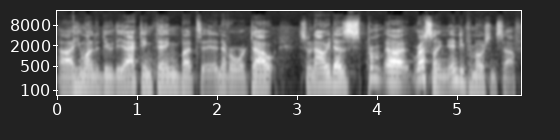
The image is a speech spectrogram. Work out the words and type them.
Uh, he wanted to do the acting thing, but it never worked out. So now he does prom- uh, wrestling, indie promotion stuff.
